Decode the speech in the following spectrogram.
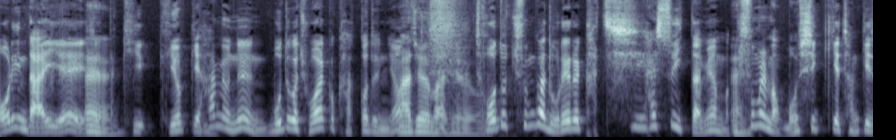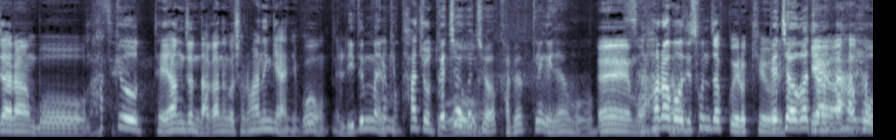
어린 나이에 이제 네. 딱 기, 귀엽게 하면은 모두가 좋아할 것 같거든요. 맞아요, 맞아요. 저도 춤과 노래를 같이 할 수 있다면 막 네. 춤을 막 멋있게 장기자랑 뭐 맞아요. 학교 대항전 나가는 것처럼 하는 게 아니고 리듬만 이렇게 뭐- 타줘도 그쵸, 그쵸. 가볍게 그냥 뭐. 예, 뭐싹 할아버지 하면서. 손잡고 이렇게. 이렇게 딱 하고.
